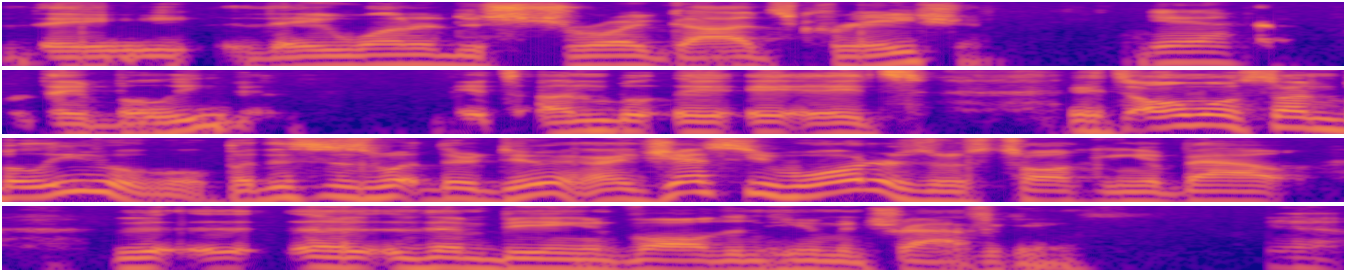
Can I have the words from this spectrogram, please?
they they want to destroy God's creation. Yeah. That's what they believe in. It's unbe- it- it- it's it's almost unbelievable, but this is what they're doing. I mean, Jesse Watters was talking about the, uh, them being involved in human trafficking. Yeah.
